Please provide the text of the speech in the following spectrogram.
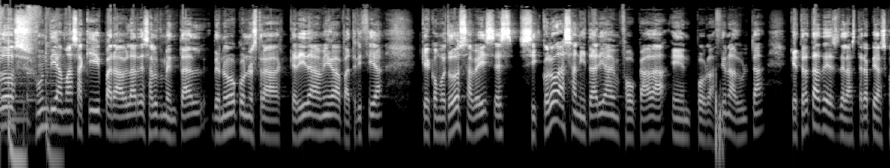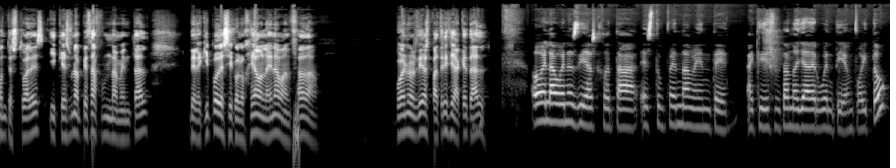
Todos, un día más aquí para hablar de salud mental, de nuevo con nuestra querida amiga Patricia, que como todos sabéis es psicóloga sanitaria enfocada en población adulta, que trata desde las terapias contextuales y que es una pieza fundamental del equipo de psicología online avanzada. Buenos días, Patricia, ¿qué tal? Hola, buenos días, Jota. Estupendamente. Aquí disfrutando ya del buen tiempo. ¿Y tú?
